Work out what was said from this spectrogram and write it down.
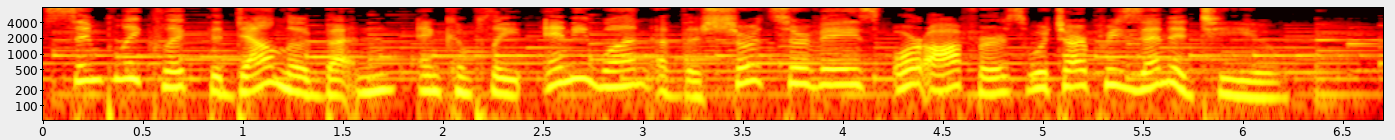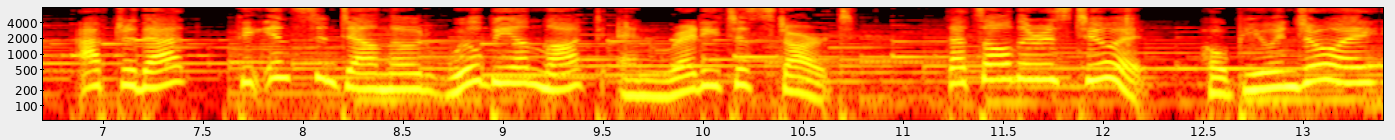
simply click the download button and complete any one of the short surveys or offers which are presented to you. After that, the instant download will be unlocked and ready to start. That's all there is to it. Hope you enjoy!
